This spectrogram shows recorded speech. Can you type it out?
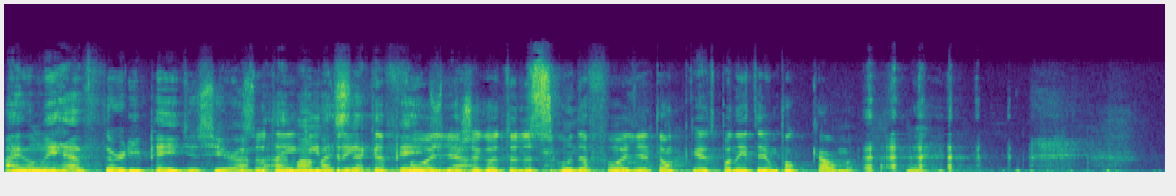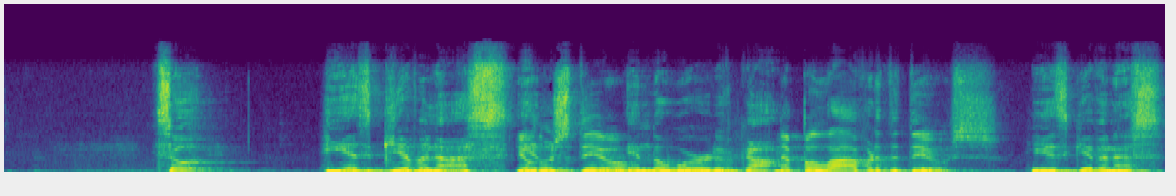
I only have 30 pages here. I'm, I'm on my aqui 30 second page now. agora estou na segunda folha, então podem ter um pouco de calma. So he has given us Ele in, nos deu in the Word of God. na palavra de Deus. He has given us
